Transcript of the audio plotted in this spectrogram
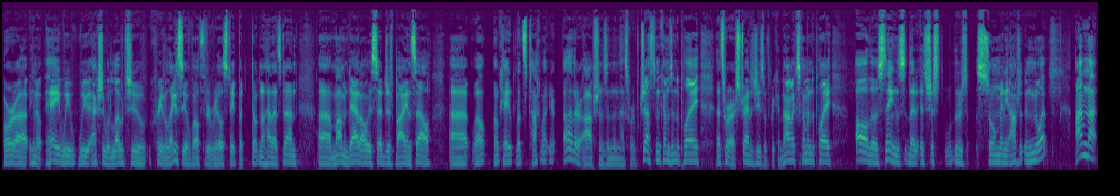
or uh, you know, hey, we we actually would love to create a legacy of wealth through real estate, but don't know how that's done. Uh, Mom and Dad always said just buy and sell. Uh, well, okay, let's talk about your other options, and then that's where Justin comes into play. That's where our strategies with Reconomics come into play. All those things that it's just there's so many options, and you know what? I'm not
